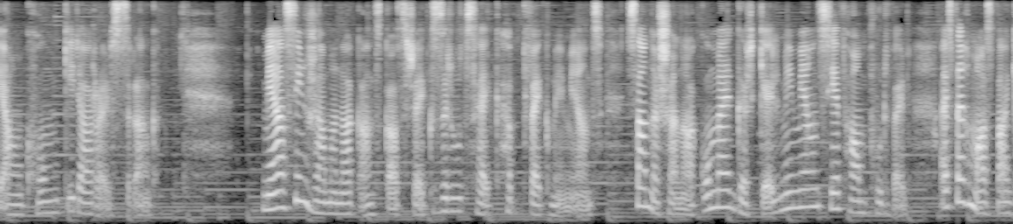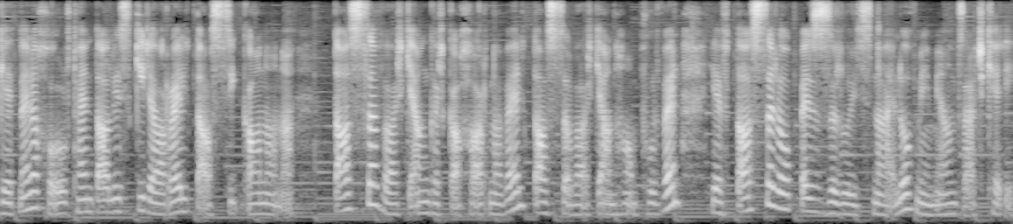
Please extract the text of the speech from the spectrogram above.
կյանքում կիրառել սրանք։ Միասին ժամանակ անցկացրեք, զրուցեք, հպվեք միմյանց։ Սա նշանակում է գրկել միմյանց եւ համբուրվել։ Այստեղ մասնագետները խորհուրդ են տալիս կիրառել 10-ի կանոնը, 10 վայրկյան գրկախառնվել, 10 վայրկյան համբուրվել եւ 10 րոպե զրույց նայելով միմյանց աչքերի։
